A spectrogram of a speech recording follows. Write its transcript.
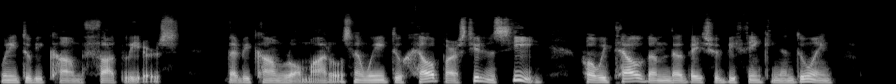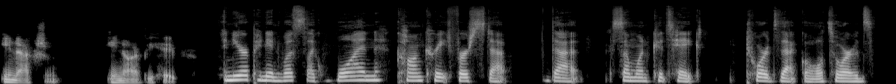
We need to become thought leaders that become role models. And we need to help our students see what we tell them that they should be thinking and doing in action in our behavior. In your opinion, what's like one concrete first step that someone could take towards that goal, towards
